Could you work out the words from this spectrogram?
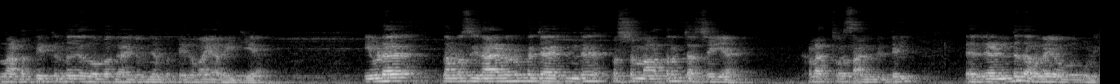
നടത്തിയിട്ടുണ്ട് എന്നുള്ള കാര്യം ഞാൻ പ്രത്യേകമായി അറിയിക്കുകയാണ് ഇവിടെ നമ്മുടെ ശ്രീനാരായണപുരം പഞ്ചായത്തിന്റെ പ്രശ്നം മാത്രം ചർച്ച ചെയ്യാൻ കളക്ടർ സാന്നിധ്യത്തിൽ രണ്ട് തവണ യോഗം കൂടി.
